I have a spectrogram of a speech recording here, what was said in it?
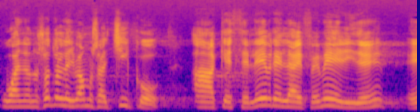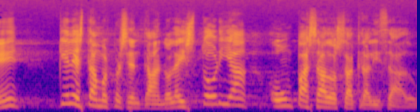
cuando nosotros le llevamos al chico a que celebre la efeméride, ¿eh? ¿qué le estamos presentando? ¿La historia o un pasado sacralizado?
